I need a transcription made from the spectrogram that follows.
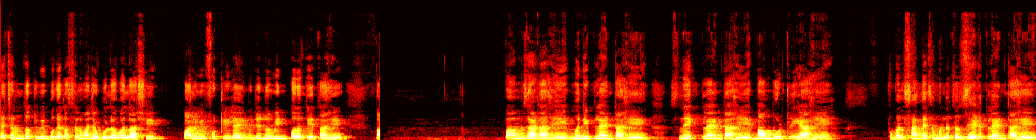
त्याच्यानंतर तुम्ही बघत असाल माझ्या गुलाबाला अशी पालवी फुटलेली आहे. म्हणजे नवीन परत येत आहे. पाम झाड आहे मनी प्लॅन्ट आहे. स्नेक प्लॅन्ट आहे बांबू ट्री आहे. तुम्हाला सांगायचं म्हटलं तर झेड प्लॅन्ट आहे.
